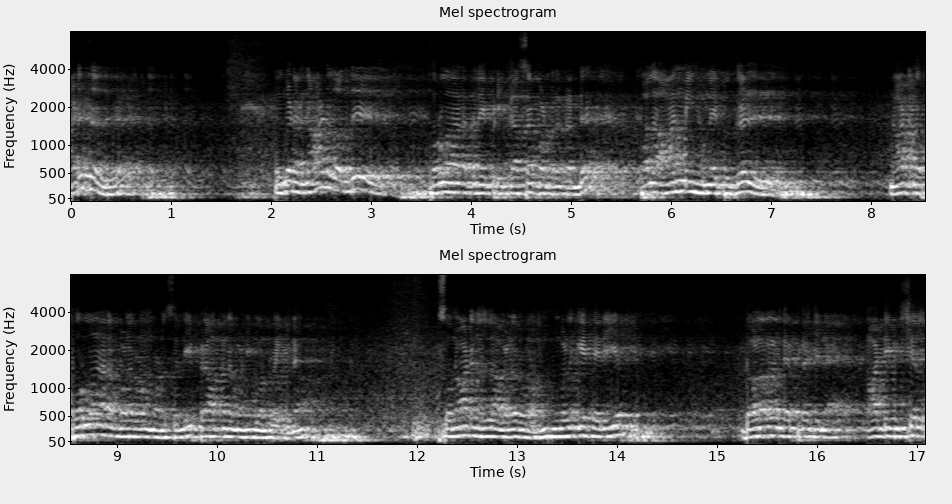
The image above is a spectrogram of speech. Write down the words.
அடுத்தது எங்களோட நாடு வந்து பொருளாதாரத்தில் இப்படி கஷ்டப்படுற கண்டு பல ஆன்மீக அமைப்புகள் நாட்டில் பொருளாதாரம் வளரணும்னு சொல்லி பிரார்த்தனை பண்ணி கொண்டிருக்கிறேன் ஸோ நாடு நல்லா வளரணும். உங்களுக்கே தெரியும். டொலரண்ட பிரச்சனை ஆர்டிஃபிஷியல்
